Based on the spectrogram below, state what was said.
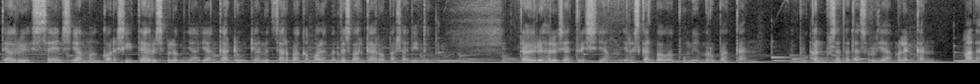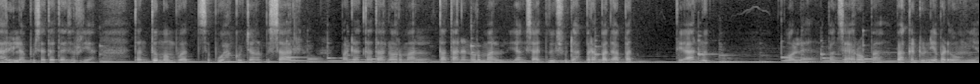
teori sains yang mengkoreksi teori sebelumnya yang kadung dianut secara pakem oleh mayoritas warga Eropa saat itu. Teori heliosentris yang menjelaskan bahwa bumi merupakan bukan pusat tata surya, melainkan matahari lah pusat tata surya, tentu membuat sebuah guncangan besar pada tata normal, tatanan normal yang saat itu sudah berabad-abad dianut oleh bangsa Eropa bahkan dunia pada umumnya.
